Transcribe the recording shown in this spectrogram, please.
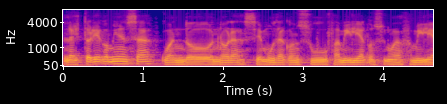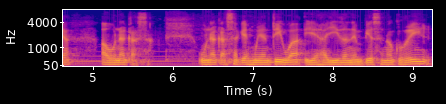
La historia comienza cuando Nora se muda con su familia, con su nueva familia, a una casa. Una casa que es muy antigua y es allí donde empiezan a ocurrir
